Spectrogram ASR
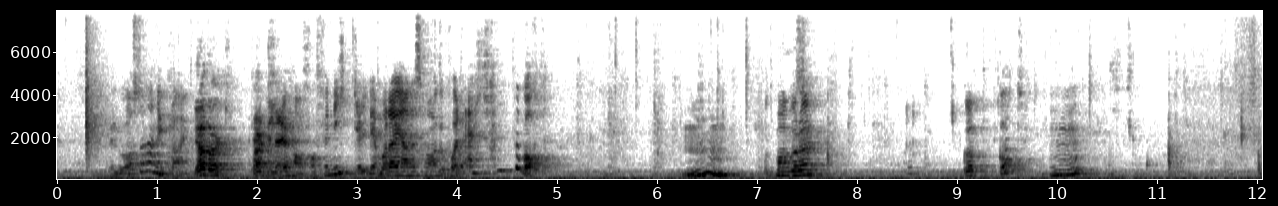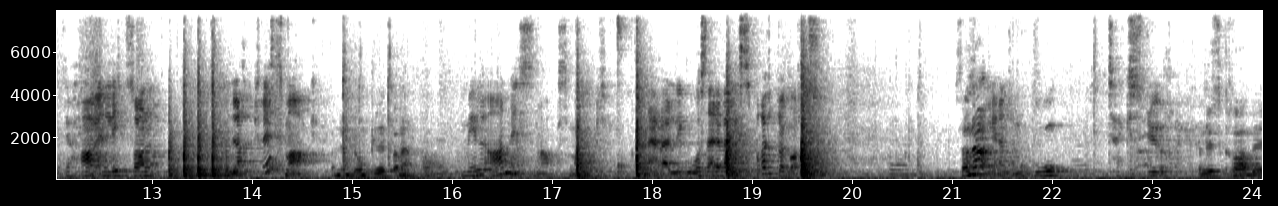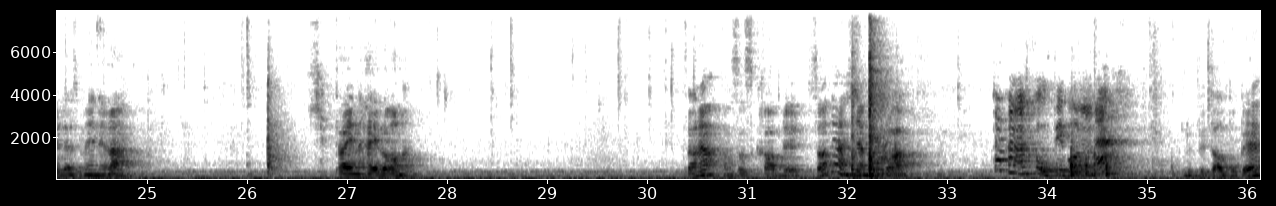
Vil du også ha, Nikolai? Ja, takk. Det Takk. vil jeg ha for fennikel. Det må dere gjerne smake på. Det er kjempegodt. Mm. Hva smaker det? Godt. Godt. Mm. Det har en litt sånn lakrissmak. Kan du dunke litt på den? Mild anissmak. Den er veldig god. Og så er det veldig sprøtt og godt. Sånn, Det ja. en god tekstur. Kan du skrape ut det som er inni der? Ta inn hele hånda. Sånn, ja. Og så skrap du ut. Sånn, ja. Kjempebra. Da kan alt gå oppi bollen der. Du putter alt oppi.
